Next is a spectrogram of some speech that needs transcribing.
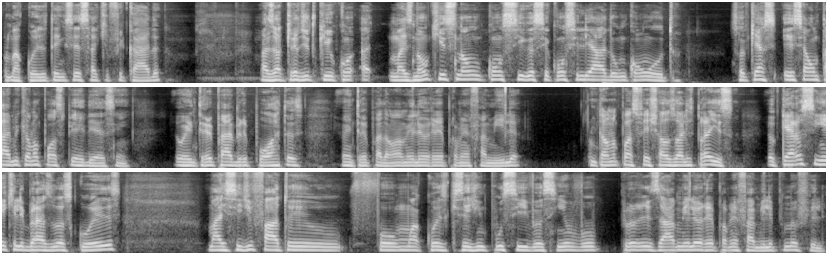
Uma coisa tem que ser sacrificada. Mas eu acredito que. Mas não que isso não consiga ser conciliado um com o outro. Só que esse é um time que eu não posso perder, assim. Eu entrei para abrir portas, eu entrei para dar uma melhoria para minha família. Então não posso fechar os olhos para isso. Eu quero sim equilibrar as duas coisas, mas se de fato eu for uma coisa que seja impossível assim, eu vou priorizar a melhoria para minha família e para meu filho.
